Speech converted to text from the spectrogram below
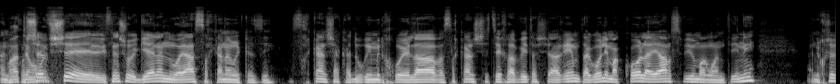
אני חושב אומרים? שלפני שהוא הגיע אלינו הוא היה השחקן המרכזי. השחקן שהכדורים ילכו אליו, השחקן שצריך להביא את השערים, את הגולים, הכל היה סביב מרמנטיני. אני חושב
